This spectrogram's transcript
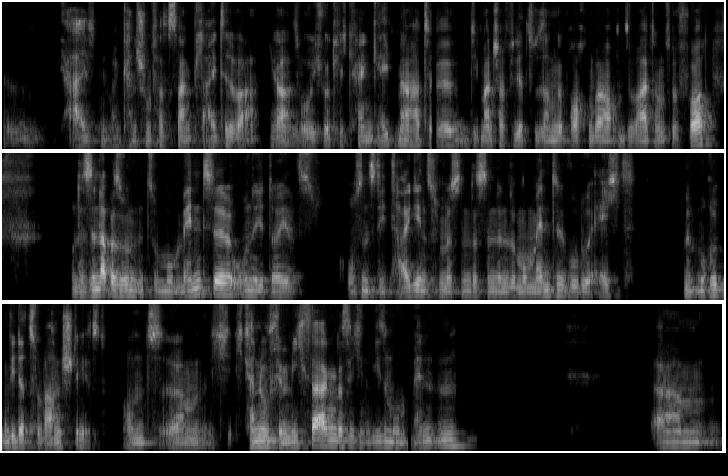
ja, ich, man kann schon fast sagen, pleite war. Ja, also wo ich wirklich kein Geld mehr hatte, die Mannschaft wieder zusammengebrochen war und so weiter und so fort. Und das sind aber so, so Momente, ohne da jetzt groß ins Detail gehen zu müssen, das sind dann so Momente, wo du echt mit dem Rücken wieder zur Wand stehst. Und ähm, ich, ich kann nur für mich sagen, dass ich in diesen Momenten ähm,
